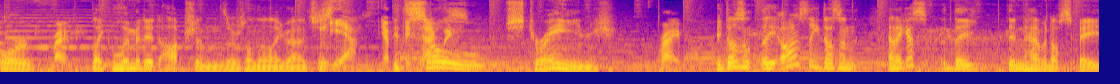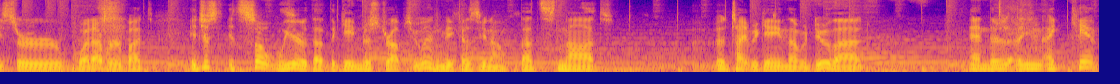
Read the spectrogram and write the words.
or Right. like limited options or something like that. It's just Yeah. Yep. it's exactly. so strange. Right. It doesn't. It honestly doesn't. And I guess they didn't have enough space or whatever. But it just it's so weird that the game just drops you in because you know that's not a type of game that would do that. And there's. I mean, I can't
